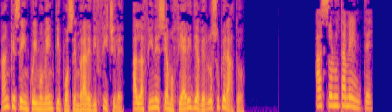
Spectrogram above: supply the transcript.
Anche se in quei momenti può sembrare difficile, alla fine siamo fieri di averlo superato. Assolutamente.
